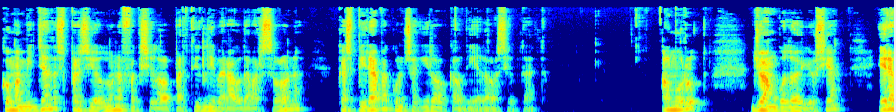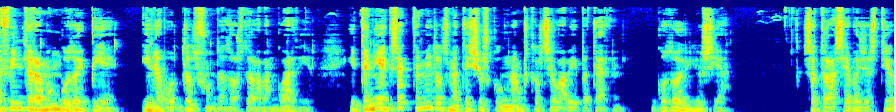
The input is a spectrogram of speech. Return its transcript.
com a mitjà d'expressió d'una facció del Partit Liberal de Barcelona que aspirava a aconseguir l'alcaldia de la ciutat. El Morrut, Joan Godó i Llucià, era fill de Ramon Godó i Pier i nebot dels fundadors de La Vanguardia, i tenia exactament els mateixos cognoms que el seu avi patern, Godó i Llucià. Sota la seva gestió,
